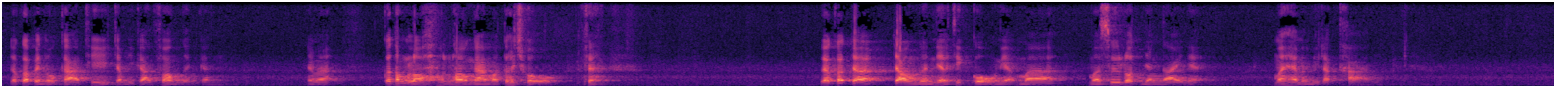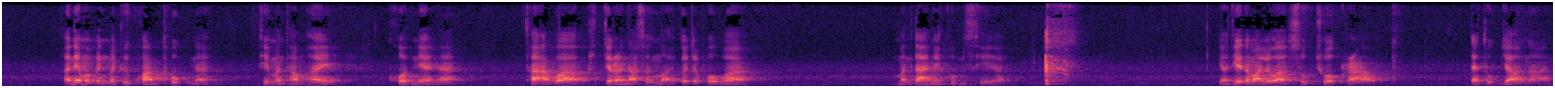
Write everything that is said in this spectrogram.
แล้วก็เป็นโอกาสที่จะมีการฟ้องเงินกันใช่ไหมก็ต้องรอรองานมอเตอร์โชว์แล้วก็จะจะเอาเงินเนี่ยที่โกงเนี่ยมา มาซื้อรถยังไงเนี่ย ไม่ให้มันมีหลักฐาน อันนี้มันเป็นมันคือความทุกข์นะ ที่มันทำให้คนเนี่ยนะ ถ้าหากว่าพิจารณาสักหน่อยก็จะพบว่า มันได้ไม่คุ้มเสีย อย่างที่ธรรมาเรียกว่าสุขชั่วคราว แต่ทุกยาวนาน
